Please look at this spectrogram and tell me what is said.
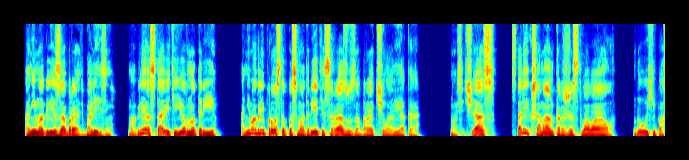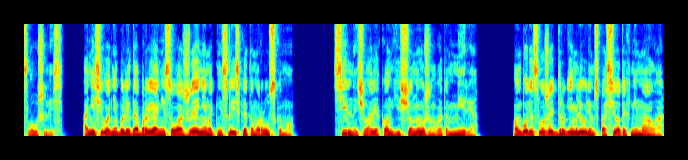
Они могли забрать болезнь, могли оставить ее внутри, они могли просто посмотреть и сразу забрать человека. Но сейчас старик-шаман торжествовал, духи послушались. Они сегодня были добры, они с уважением отнеслись к этому русскому. Сильный человек, он еще нужен в этом мире. Он будет служить другим людям, спасет их немало.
